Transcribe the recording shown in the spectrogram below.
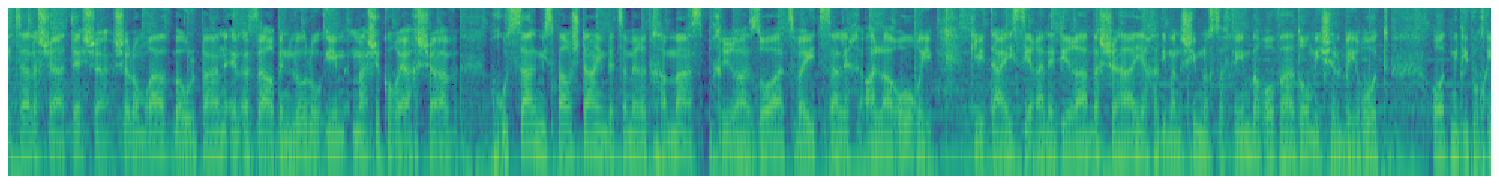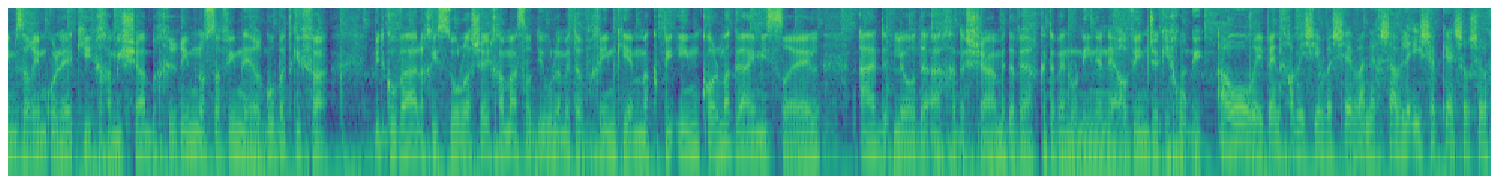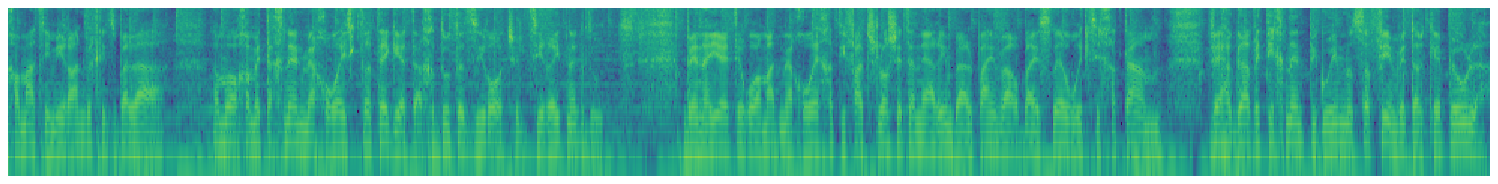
גלי צה"ל השעה תשע, שלום רב באולפן אלעזר בן לולו עם מה שקורה עכשיו. חוסל מספר 2 בצמרת חמאס, בכיר הזרוע הצבאית סאלח אל-ערורי. כלי טיס ירה לדירה בשעה יחד עם אנשים נוספים ברובע הדרומי של ביירות. עוד מדיווחים זרים עולה כי חמישה בכירים נוספים נהרגו בתקיפה. בתגובה על החיסול, ראשי חמאס הודיעו למתווכים כי הם מקפיאים כל מגע עם ישראל עד להודעה חדשה, מדווח כתבנו לענייני ערבים ג'קי חוגי. ערורי, בן 57, נחשב לאיש הקשר של חמאס עם איראן וחיזבאללה, המוח המתכנן מאחורי אסטרטגיית אחדות הזירות של ציר ההתנגדות. בין היתר הוא עמד מאחורי חטיפת שלושת הנערים ב-2014 ורציחתם, והגה ותכנן פיגועים נוספים ודרכי פעולה.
